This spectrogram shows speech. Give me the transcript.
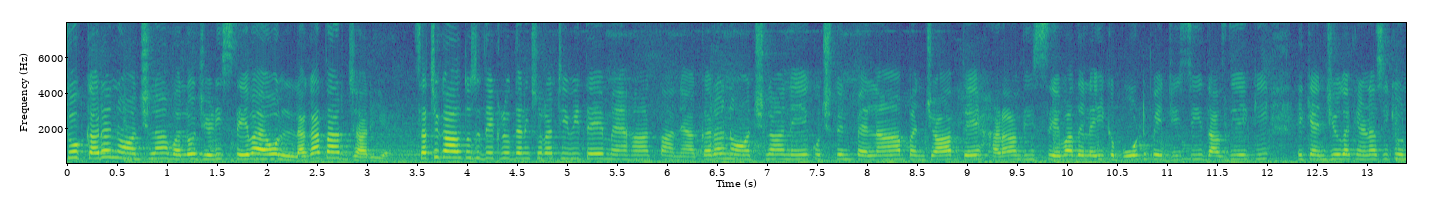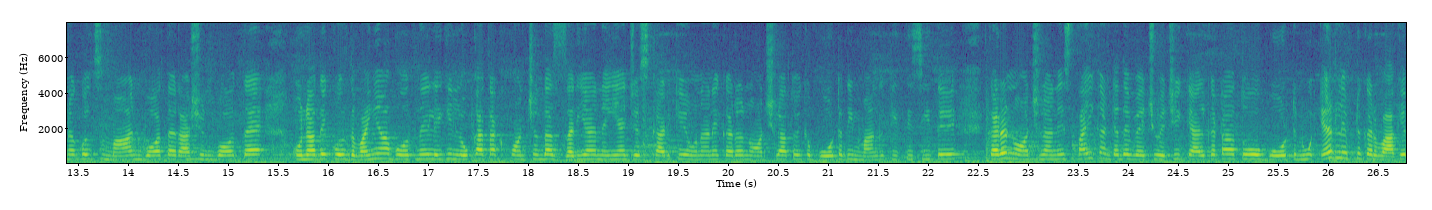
ਸੋ ਕਰਨ ਔਜਲਾ ਵੱਲੋਂ ਜਿਹੜੀ ਸੇਵਾ ਹੈ ਉਹ ਲਗਾਤਾਰ ਜਾਰੀ ਹੈ। ਸਤਿ ਸ਼੍ਰੀ ਅਕਾਲ, ਤੁਸੀਂ ਦੇਖ ਰਹੇ ਹੋ ਦੈਨਿਕ ਸਵੇਰਾ ਟੀਵੀ ਤੇ। ਮੈਂ ਹਾਂ ਤਾਨਿਆ ਕਰਨ। ਔਜਲਾ ਨੇ ਕੁਝ ਦਿਨ ਪਹਿਲਾਂ ਪੰਜਾਬ ਦੇ ਹੜ੍ਹਾਂ ਦੀ ਸੇਵਾ ਦੇ ਲਈ ਇੱਕ ਬੋਟ ਭੇਜੀ ਸੀ। ਦੱਸਦੀ ਹੈ ਕਿ ਇੱਕ ਐਨਜੀਓ ਦਾ ਕਹਿਣਾ ਸੀ ਕਿ ਉਹਨਾਂ ਕੋਲ ਸਮਾਨ ਬਹੁਤ ਹੈ, ਰਾਸ਼ਨ ਬਹੁਤ ਹੈ, ਉਹਨਾਂ ਦੇ ਕੋਲ ਦਵਾਈਆਂ ਬਹੁਤ ਨੇ, ਲੇਕਿਨ ਲੋਕਾਂ ਤੱਕ ਪਹੁੰਚਣ ਦਾ ਜ਼ਰੀਆ ਨਹੀਂ ਹੈ। ਜਿਸ ਕਰਕੇ ਉਹਨਾਂ ਨੇ ਕਰਨ ਔਜਲਾ ਤੋਂ ਇੱਕ ਬੋਟ ਦੀ ਮੰਗ ਕੀਤੀ ਸੀ ਤੇ ਕਰਨ ਔਜਲਾ ਨੇ 27 ਘੰਟੇ ਦੇ ਵਿੱਚ ਵਿੱਚ ਹੀ ਕੈਲਕਟਾ ਤੋਂ ਬੋਟ ਨੂੰ 에ਅਰਲਿਫਟ ਕਰਵਾ ਕੇ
